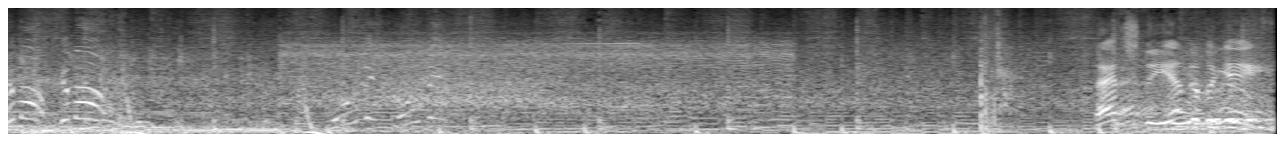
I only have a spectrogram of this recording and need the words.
Come on, come on. Move it, move it. That's the end of the game.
